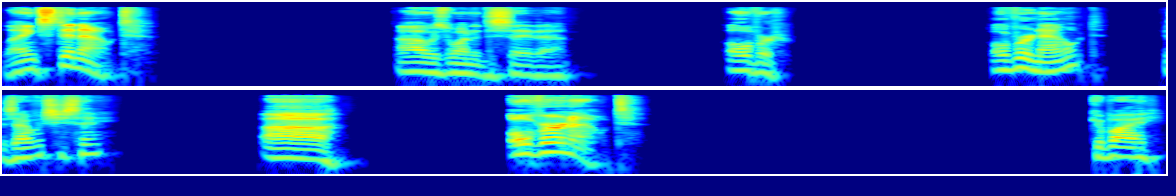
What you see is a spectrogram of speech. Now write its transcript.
Langston out. I always wanted to say that. Over. Over and out? Is that what you say? Uh, over and out. Goodbye.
